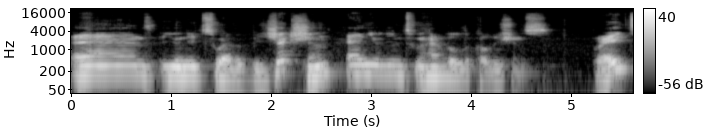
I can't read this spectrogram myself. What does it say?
and you need to have a bijection and you need to handle the collisions. Great.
